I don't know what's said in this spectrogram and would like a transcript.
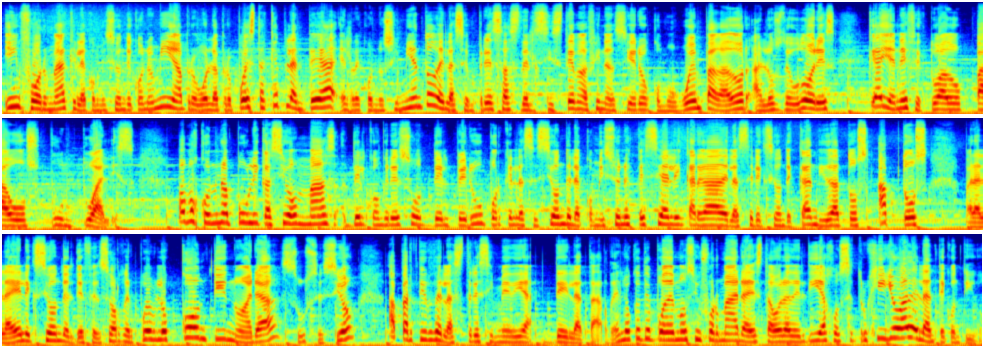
informa que la Comisión de Economía aprobó la propuesta que plantea el reconocimiento de las empresas del sistema financiero como buen pagador a los deudores que hayan efectuado pagos puntuales. Vamos con una publicación más del Congreso del Perú porque la sesión de la Comisión Especial encargada de la selección de candidatos aptos para la elección del Defensor del Pueblo continuará su sesión a partir de las tres y media de la tarde. Es lo que te podemos informar a esta hora del día. José Trujillo, adelante contigo.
